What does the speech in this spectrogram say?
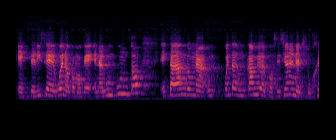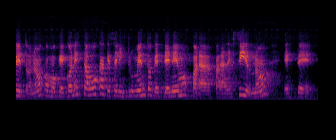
este, dice, bueno, como que en algún punto está dando una cuenta de un cambio de posición en el sujeto, ¿no? Como que con esta boca, que es el instrumento que tenemos para, para decir, ¿no? Este,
